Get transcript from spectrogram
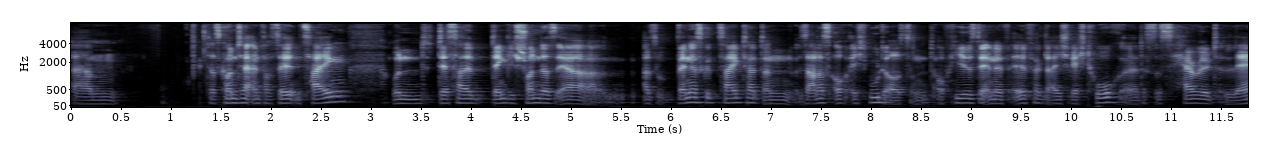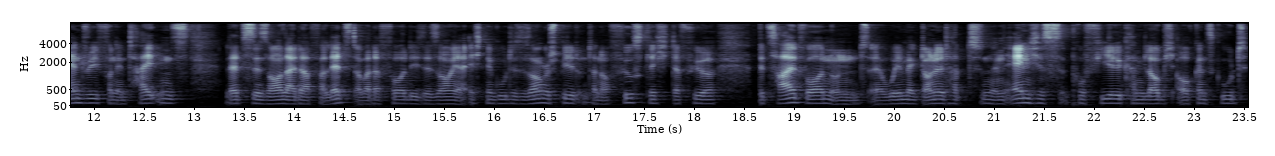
Ähm, das konnte er einfach selten zeigen. Und deshalb denke ich schon, dass er, also wenn er es gezeigt hat, dann sah das auch echt gut aus. Und auch hier ist der NFL-Vergleich recht hoch. Äh, das ist Harold Landry von den Titans letzte Saison leider verletzt, aber davor die Saison ja echt eine gute Saison gespielt und dann auch fürstlich dafür bezahlt worden. Und äh, Will McDonald hat ein ähnliches Profil, kann glaube ich auch ganz gut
